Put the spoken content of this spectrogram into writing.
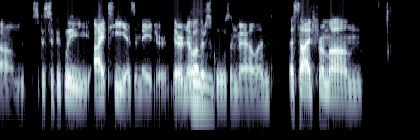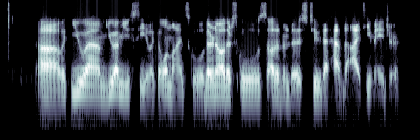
um, specifically IT as a major. There are no mm. other schools in Maryland aside from um, uh, like UM, UMUC, like the online school. There are no other schools other than those two that have the IT major.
